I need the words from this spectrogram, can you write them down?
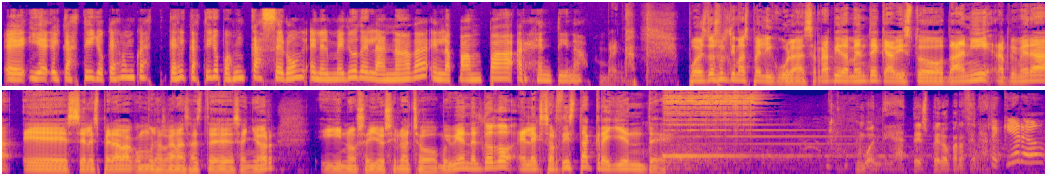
Eh, y el castillo, que es, un, que es el castillo, pues un caserón en el medio de la nada en la pampa argentina. Venga. Pues dos últimas películas rápidamente que ha visto Dani. La primera eh, se le esperaba con muchas ganas a este señor y no sé yo si lo ha hecho muy bien del todo. El exorcista creyente. Buen día, te espero para cenar. Te quiero.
